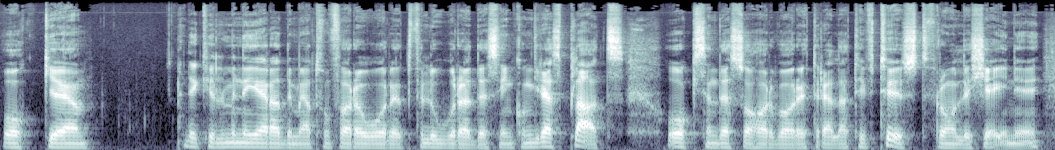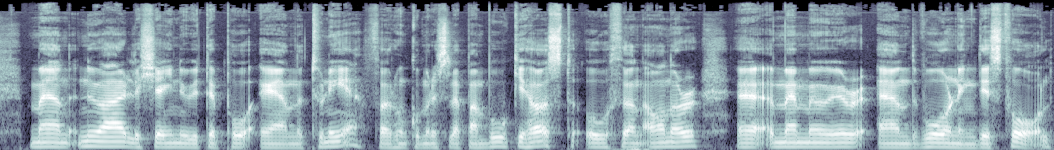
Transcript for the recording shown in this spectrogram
och eh, det kulminerade med att hon förra året förlorade sin kongressplats och sen dess så har det varit relativt tyst från Lishani. Men nu är Lishani ute på en turné för hon kommer att släppa en bok i höst, Oath and Honor, eh, Memoir and Warning This Fall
